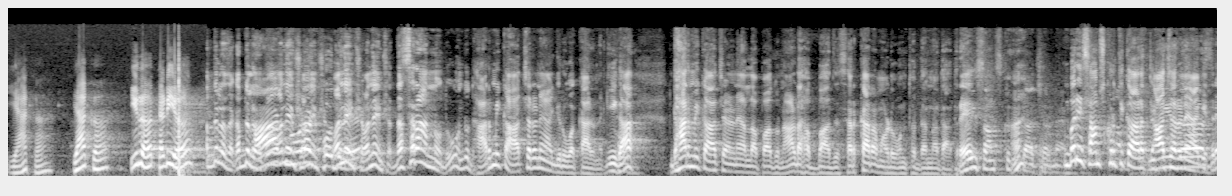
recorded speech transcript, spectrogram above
ಯಾಕ ಯಾಕ? ಇರ ತಡಿಯ. ಅಬ್ದುಲ್ ರಜಾಕ್ ಅಬ್ದುಲ್ ರಜಾಕ್, ಒಂದ್ ನಿಮಿಷ ಒಂದ್ ನಿಮಿಷ ಒಂದ್ ನಿಮಿಷ ಒಂದ್ ನಿಮಿಷ. ದಸರಾ ಅನ್ನೋದು ಒಂದು ಧಾರ್ಮಿಕ ಆಚರಣೆ ಆಗಿರುವ ಕಾರಣ ಈಗ ಧಾರ್ಮಿಕ ಆಚರಣೆ ಅಲ್ಲಪ್ಪ ಅದು ನಾಡ ಹಬ್ಬ ಅದು ಸರ್ಕಾರ ಮಾಡುವಂಥದ್ದು ಅನ್ನೋದಾದ್ರೆ ಸಾಂಸ್ಕೃತಿಕ ಆಚರಣೆ. ಬರೀ ಸಾಂಸ್ಕೃತಿಕ ಆರ- ಆಚರಣೆ ಆಗಿದ್ರೆ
